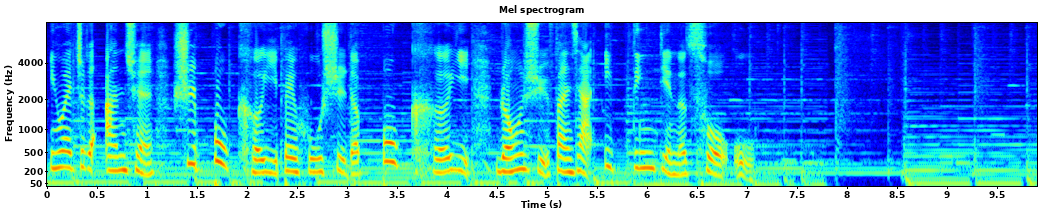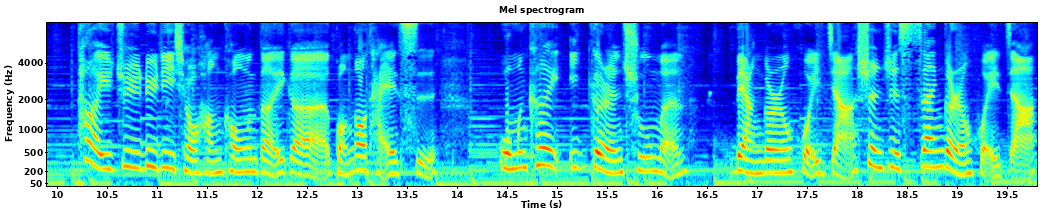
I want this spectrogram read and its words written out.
因为这个安全是不可以被忽视的，不可以容许犯下一丁点的错误。套一句绿地球航空的一个广告台词：我们可以一个人出门，两个人回家，甚至三个人回家，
